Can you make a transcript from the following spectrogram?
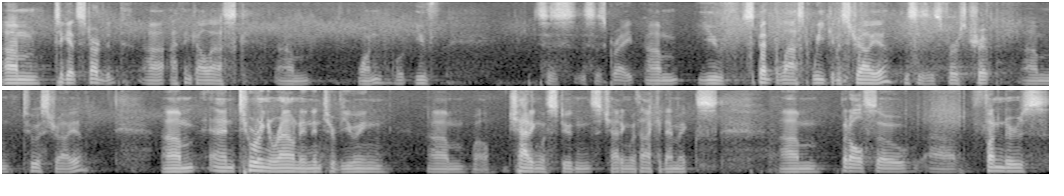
Um, to get started, uh, I think I'll ask um, one. You've, this is, this is great. Um, you've spent the last week in Australia. This is his first trip um, to Australia. Um, and touring around and interviewing, um, well, chatting with students, chatting with academics, but also uh, funders,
